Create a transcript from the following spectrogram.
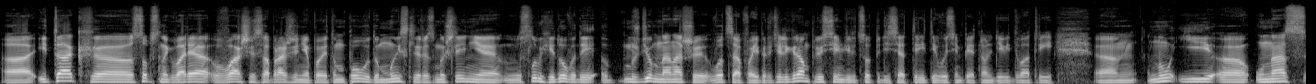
Э, итак, э, собственно говоря, ваши соображения по этому поводу, мысли, размышления, слухи, доводы ждем на наши WhatsApp, Viber, Telegram, плюс 7 953 385 0923. Э, ну и э, у нас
